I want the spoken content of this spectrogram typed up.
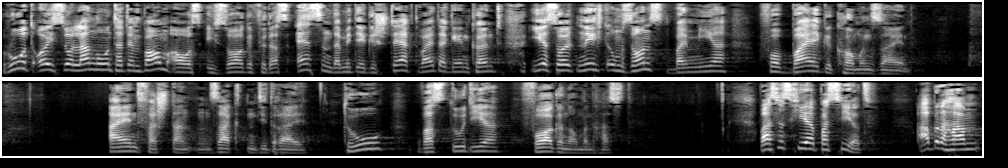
Ruht euch so lange unter dem Baum aus. Ich sorge für das Essen, damit ihr gestärkt weitergehen könnt. Ihr sollt nicht umsonst bei mir vorbeigekommen sein. Einverstanden, sagten die drei. Tu, was du dir vorgenommen hast. Was ist hier passiert? Abraham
